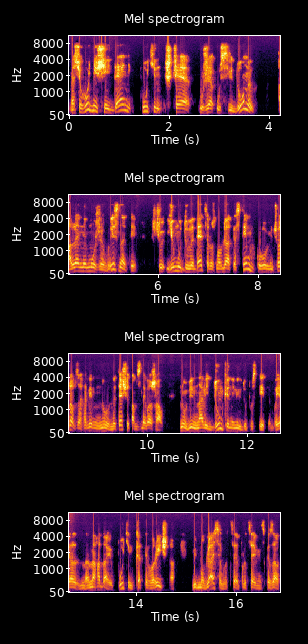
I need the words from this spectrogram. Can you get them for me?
На сьогоднішній день Путін ще уже усвідомив, але не може визнати, що йому доведеться розмовляти з тим, кого він вчора взагалі ну не те, що там зневажав. Ну він навіть думки не міг допустити. Бо я нагадаю, Путін категорично відмовлявся. Бо це про це він сказав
